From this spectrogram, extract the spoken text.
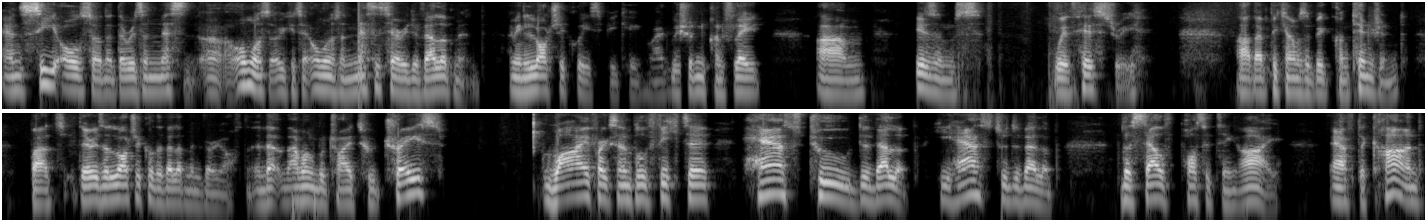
and see also that there is a uh, almost or you could say almost a necessary development i mean logically speaking right we shouldn't conflate um, isms with history, uh, that becomes a big contingent. But there is a logical development very often, and that, that one will try to trace why, for example, Fichte has to develop, he has to develop the self-positing I after Kant,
